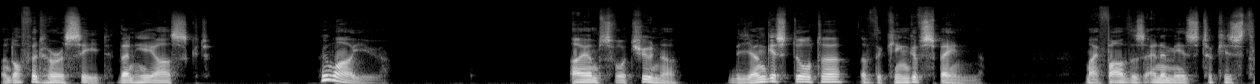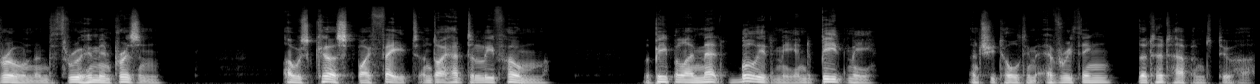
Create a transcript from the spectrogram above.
and offered her a seat. Then he asked, who are you? I am Sfortuna, the youngest daughter of the King of Spain. My father's enemies took his throne and threw him in prison. I was cursed by fate, and I had to leave home. The people I met bullied me and beat me. And she told him everything that had happened to her.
